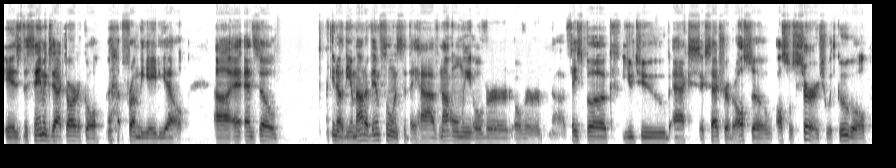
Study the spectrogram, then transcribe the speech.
is the same exact article from the ADL. Uh, and, and, so, you know, the amount of influence that they have, not only over over uh, Facebook, YouTube, X, etc., but also also search with Google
